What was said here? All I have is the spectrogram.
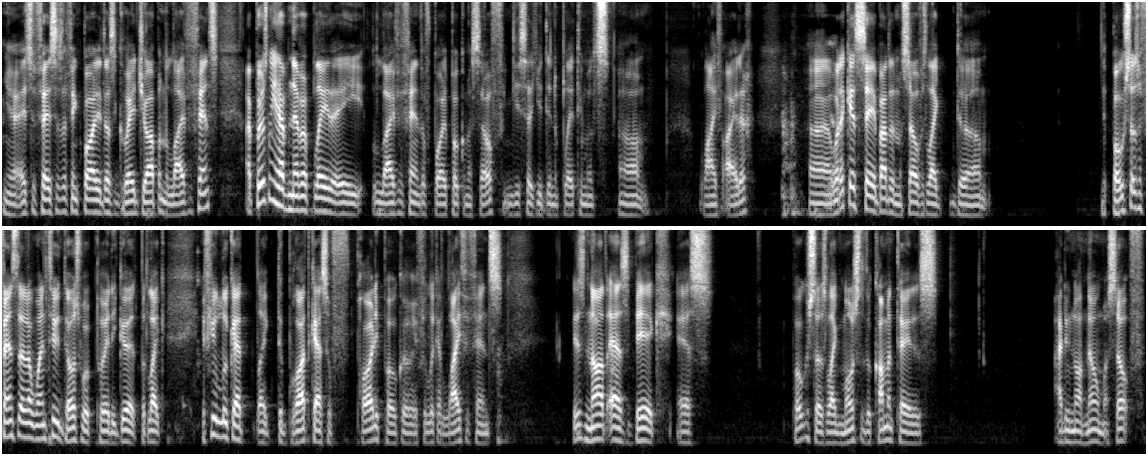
Yeah, of Faces, I think Party does a great job on the live events. I personally have never played a live event of Party Poker myself. You said you didn't play too much um, live either. Uh, what I can say about it myself is like the the posters events that I went to, those were pretty good. But like, if you look at like the broadcast of Party Poker, if you look at live events, it's not as big as PokerStars. Like most of the commentators, I do not know myself.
